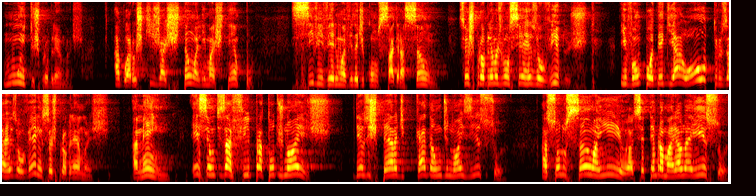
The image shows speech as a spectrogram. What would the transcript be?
Muitos problemas. Agora, os que já estão ali mais tempo, se viverem uma vida de consagração, seus problemas vão ser resolvidos e vão poder guiar outros a resolverem os seus problemas. Amém? Esse é um desafio para todos nós. Deus espera de cada um de nós isso. A solução aí, o setembro amarelo é isso.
